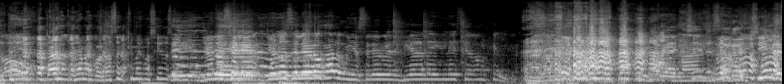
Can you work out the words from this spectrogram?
No, ¿Ya, ya me conocen que me cocino? yo, no celebro, yo no celebro Halloween, yo celebro el día de la iglesia evangélica. Acá en Chile,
